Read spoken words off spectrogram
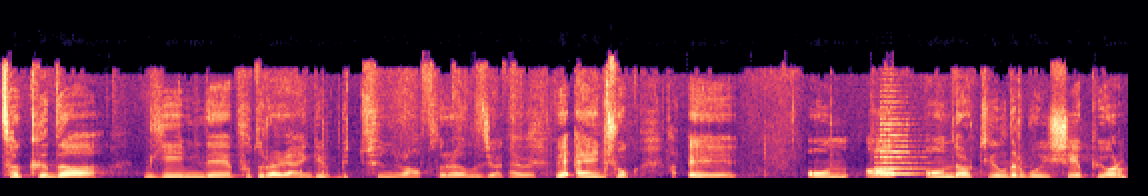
takıda, giyimde pudra rengi bütün rafları alacak. Evet. Ve en çok e, 10 a- 14 yıldır bu işi yapıyorum.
